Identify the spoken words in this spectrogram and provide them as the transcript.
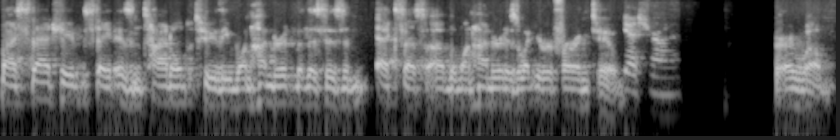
By statute, the state is entitled to the 100, but this is in excess of the 100 is what you're referring to. Yes, Your Honor. Very well.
